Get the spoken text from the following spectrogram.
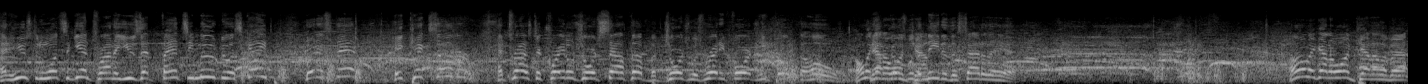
And Houston once again trying to use that fancy move to escape, but instead he kicks over and tries to cradle George South up, but George was ready for it and he broke the hold. Only got goes one with count. a knee to the side of the head. Only got a one count on the that.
